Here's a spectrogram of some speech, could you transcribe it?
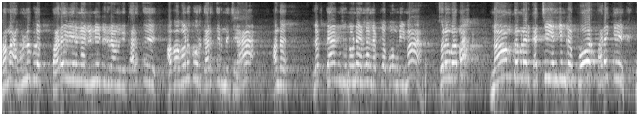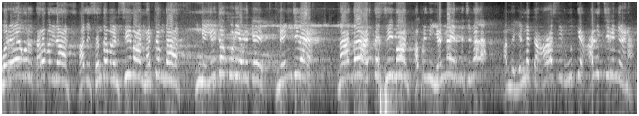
கமா உள்ளுக்குள்ள படை வீரனா நின்றுட்டு இருக்கிறவனுக்கு கருத்து அவனுக்கு ஒரு கருத்து இருந்துச்சுன்னா அந்த லெஃப்ட் ஹேண்ட் சொன்ன எல்லாம் லெப்ட்ல போக முடியுமா? சொல்லுங்க பாப்பா. நாம் தமிழர் கட்சி என்கின்ற போர் படைக்கு ஒரே ஒரு தளபதி தான். அது செந்தமிழன் சீமான் மட்டும்தான். இங்க இருக்கக்கூடியவனுக்கு நெஞ்சில நான் தான் அடுத்த ஸ்ரீமான் அப்படின்னு எண்ணம் இருந்துச்சுன்னா அந்த எண்ணத்தை ஆசிரியர் ஊத்தி அழிச்சிருங்கிறேன்? நான்.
